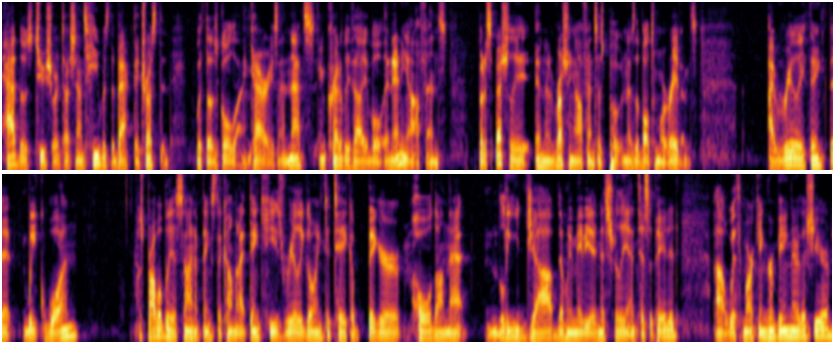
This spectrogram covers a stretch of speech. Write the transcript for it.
had those two short touchdowns, he was the back they trusted with those goal line carries. And that's incredibly valuable in any offense, but especially in a rushing offense as potent as the Baltimore Ravens. I really think that week one was probably a sign of things to come, and I think he's really going to take a bigger hold on that lead job than we maybe initially anticipated uh, with Mark Ingram being there this year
